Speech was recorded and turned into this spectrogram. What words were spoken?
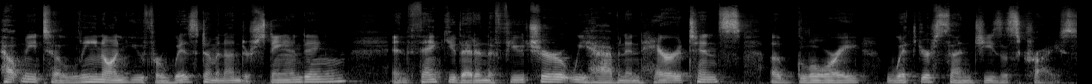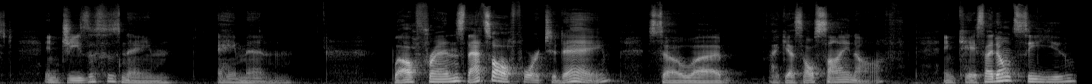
Help me to lean on you for wisdom and understanding. And thank you that in the future we have an inheritance of glory with your Son, Jesus Christ. In Jesus' name, Amen. Well, friends, that's all for today. So uh, I guess I'll sign off. In case I don't see you,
